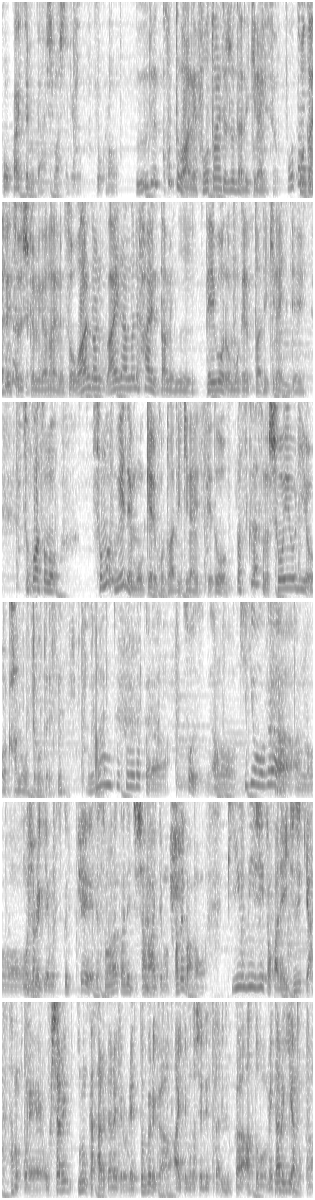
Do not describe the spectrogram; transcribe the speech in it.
公開するみたいな話しましたけど極論売ることはね、フォートナイト上ではできないんですよ。フォートナイトに上そういう仕組みがないので、そう、ワールドに、アイランドに入るために、ペイウォールを設けることはできないんで、そこはその、その上で設けることはできないんですけど、まあ、少なくとも商用利用は可能ってことですね。今のところだから、そうですね。あの企業が、あの面白いゲーム作ってでその中で自社のアイテムを例えばあの PUBG とかで一時期あ多分これオフィシャル認可されてないけどレッドブルがアイテムとして出てたりとか、あとメタルギアとか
